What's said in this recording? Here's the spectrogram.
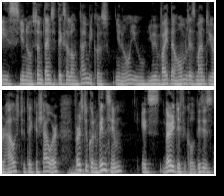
is you know sometimes it takes a long time because you know you you invite the homeless man to your house to take a shower. First to convince him it's very difficult. This is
